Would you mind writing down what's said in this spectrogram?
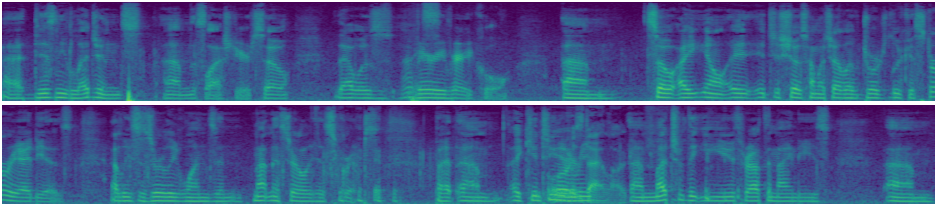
uh, Disney Legends um, this last year. So that was nice. very very cool. Um, so I, you know, it, it, just shows how much I love George Lucas story ideas, at least his early ones, and not necessarily his scripts. But um, I continue to read uh, much of the EU throughout the 90s. Um,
